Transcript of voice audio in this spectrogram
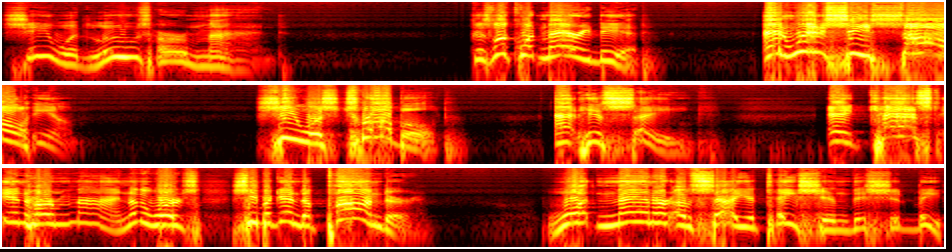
She would lose her mind. Because look what Mary did. And when she saw him, she was troubled at his saying and cast in her mind. In other words, she began to ponder what manner of salutation this should be.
